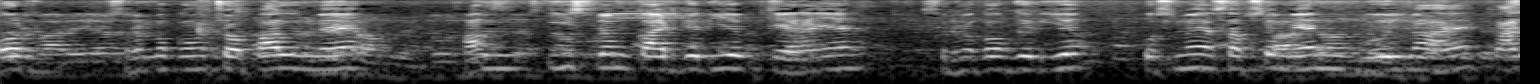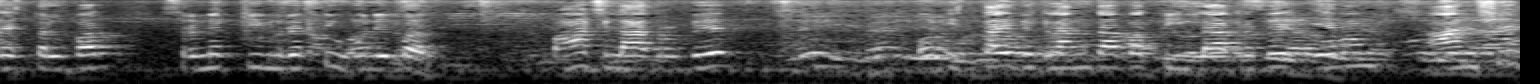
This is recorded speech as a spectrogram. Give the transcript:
और श्रमिकों चौपाल में हम ई श्रम कार्ड के लिए कह रहे हैं, श्रमिकों के लिए। उसमें सबसे मेन योजना है, कार्यस्थल पर श्रमिक की मृत्यु होने पर। पाँच लाख रुपए और स्थायी विकलांगता पर तीन लाख रुपए एवं आंशिक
